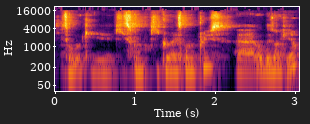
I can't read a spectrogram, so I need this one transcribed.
qui sont qui, qui, seront qui correspondent plus euh, aux besoins clients.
